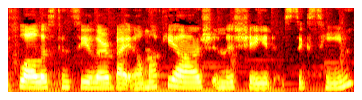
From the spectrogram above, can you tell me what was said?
Flawless Concealer by Il Makiage in the shade 16.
